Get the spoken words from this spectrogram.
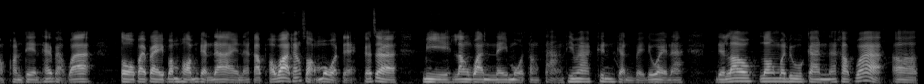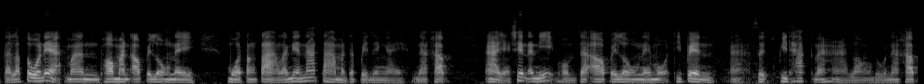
2คอนเทนต์ให้แบบว่า โตไปไปพร้อมๆกันได้นะครับ เพราะว่าทั้ง 2 โหมดเนี่ยก็จะมีรางวัลในโหมดต่างๆ ที่มากขึ้นกันไปด้วยนะ เดี๋ยวเราลองมาดูกันนะครับว่าแต่ละตัวเนี่ยมันพอมันเอาไปลงในโหมดต่างๆ แล้วเนี่ยหน้าตามันจะเป็นยังไงนะครับอ่าอย่างเช่นอันนี้ผมจะเอาไปลงในโหมดที่เป็นอ่าศึกพิทักษ์นะอ่าลองดูนะครับ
